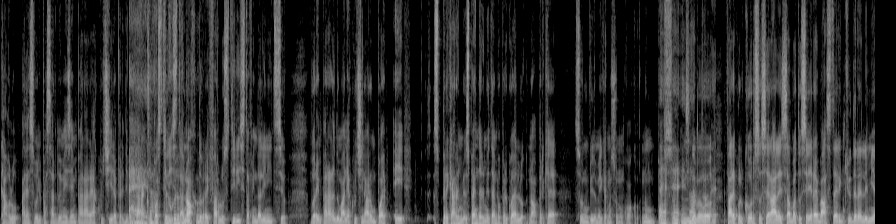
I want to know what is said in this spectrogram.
cavolo, adesso voglio passare due mesi a imparare a cucire per diventare Eh, anche un po' esatto, è stilista. No, dico. dovrei farlo stilista fin dall'inizio. Vorrei imparare domani a cucinare un po' e, e sprecare il mio- spendere il mio tempo per quello. No, perché sono un videomaker, non sono un cuoco. Non posso, eh, non esatto, devo eh. fare quel corso serale il sabato sera e basta e rinchiudere le mie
